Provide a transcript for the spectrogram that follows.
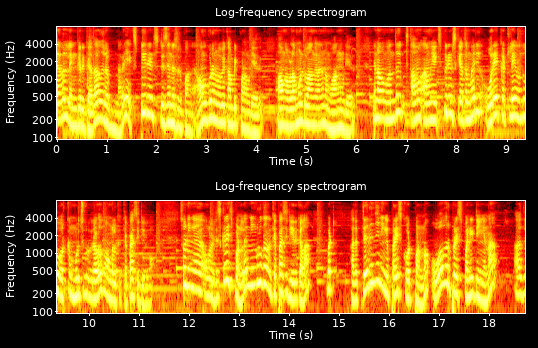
லெவல் எங்கே இருக்குது அதாவது அதில் நிறைய எக்ஸ்பீரியன்ஸ் டிசைனர்ஸ் இருப்பாங்க. அவங்க கூட நம்ம போய் காம்பீட் பண்ண முடியாது. அவங்க அவ்வளோ அமௌண்ட் வாங்குறாங்க நம்ம வாங்க முடியாது. ஏன்னா அவங்க வந்து அவங்க அவங்க எக்ஸ்பீரியன்ஸ்க்கு ஏற்ற மாதிரி ஒரே கட்லேயே வந்து ஒர்க்கை முடிச்சு கொடுக்குற அளவுக்கு அவங்களுக்கு கெப்பாசிட்டி இருக்கும். ஸோ நீங்கள் உங்களை டிஸ்கரேஜ் பண்ணல. நீங்களுக்கும் அந்த கெப்பாசிட்டி இருக்கலாம். பட் அதை தெரிஞ்சு நீங்கள் ப்ரைஸ் கோட் பண்ணணும். ஓவர் ப்ரைஸ் பண்ணிட்டீங்கன்னா அது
